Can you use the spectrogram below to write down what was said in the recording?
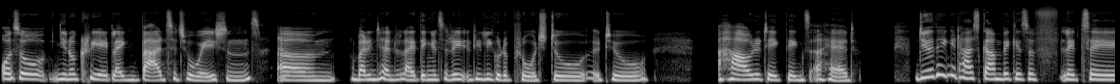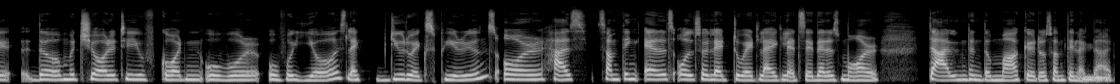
also you know create like bad situations. Um but in general i think it's a re- really good approach to to how to take things ahead do you think it has come because of, let's say, the maturity you've gotten over over years, like due to experience, or has something else also led to it? Like, let's say there is more talent in the market or something like that.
